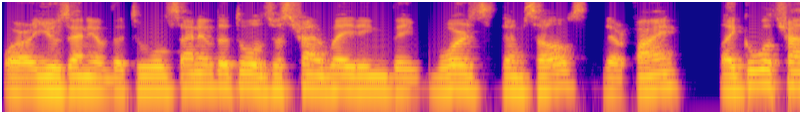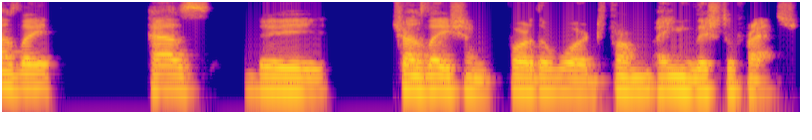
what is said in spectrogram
or use any of the tools. Any of the tools just translating the words themselves, they're fine. Like Google Translate has the translation for the word from English to French.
